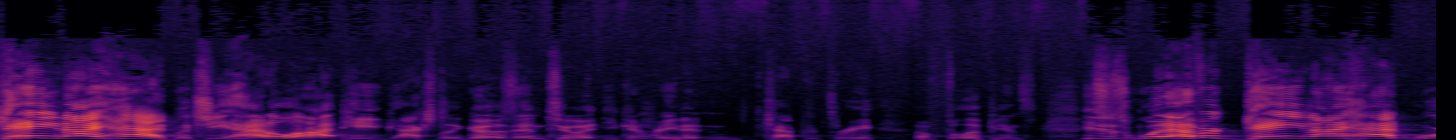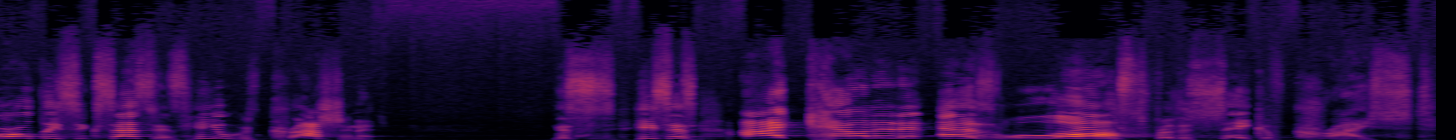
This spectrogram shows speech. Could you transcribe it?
gain I had, which he had a lot, he actually goes into it. You can read it in chapter 3 of Philippians. He says, Whatever gain I had, worldly successes, he was crushing it. Is, he says, I counted it as loss for the sake of Christ.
